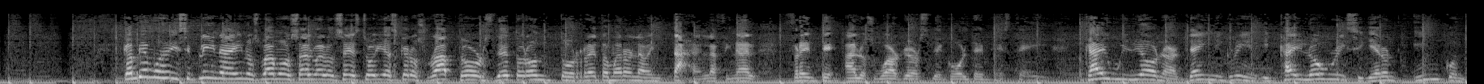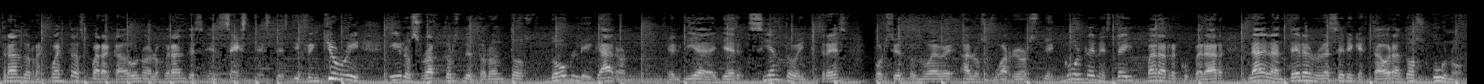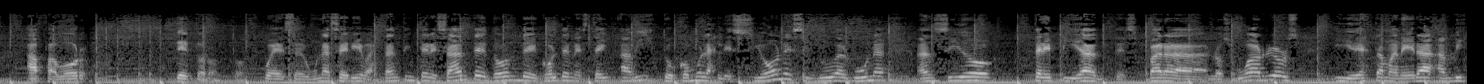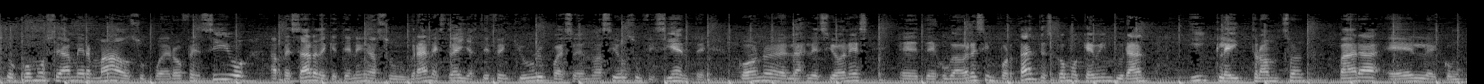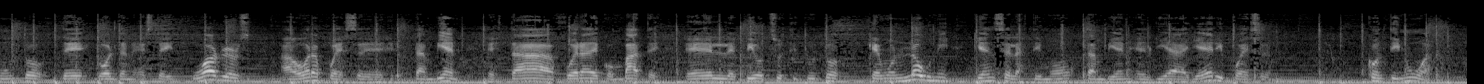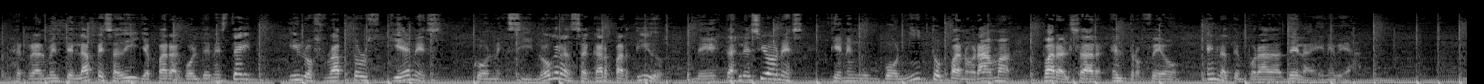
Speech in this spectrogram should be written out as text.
Cambiamos de disciplina y nos vamos al baloncesto y es que los Raptors de Toronto retomaron la ventaja en la final frente a los Warriors de Golden State. Kyle Leonard, Danny Green y Kyle Lowry siguieron encontrando respuestas para cada uno de los grandes encestes de Stephen Curry y los Raptors de Toronto doblegaron el día de ayer 123 por 109 a los Warriors de Golden State para recuperar la delantera en una serie que está ahora 2-1 a favor de Toronto. Pues eh, una serie bastante interesante donde Golden State ha visto cómo las lesiones sin duda alguna han sido trepidantes para los Warriors y de esta manera han visto cómo se ha mermado su poder ofensivo a pesar de que tienen a su gran estrella Stephen Curry pues eh, no ha sido suficiente con eh, las lesiones de jugadores importantes como Kevin Durant y Clay Thompson para el conjunto de Golden State Warriors. Ahora pues eh, también está fuera de combate el pivot sustituto Kevin Looney, quien se lastimó también el día de ayer y pues continúa realmente la pesadilla para Golden State y los Raptors quienes con si logran sacar partido de estas lesiones tienen un bonito panorama para alzar el trofeo en la temporada de la NBA.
